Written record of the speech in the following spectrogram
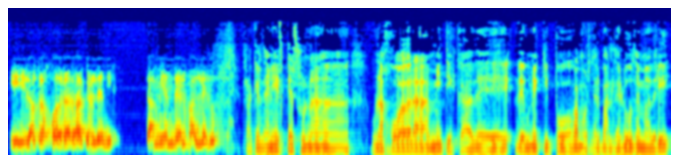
Y la otra jugadora es Raquel Deniz, también del Valdeluz. Raquel Deniz, que es una, una jugadora mítica de, de un equipo, vamos, del Valdeluz de Madrid,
